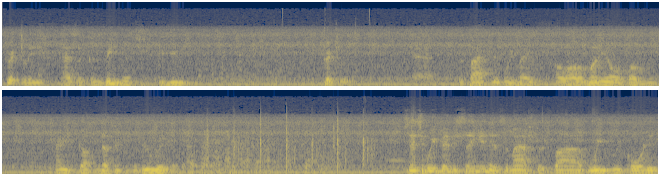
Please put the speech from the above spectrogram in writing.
strictly as a convenience to you. Strictly. The fact that we make a lot of money off of them ain't got nothing to do with it. Since we've been singing as the Masters Five, we've recorded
